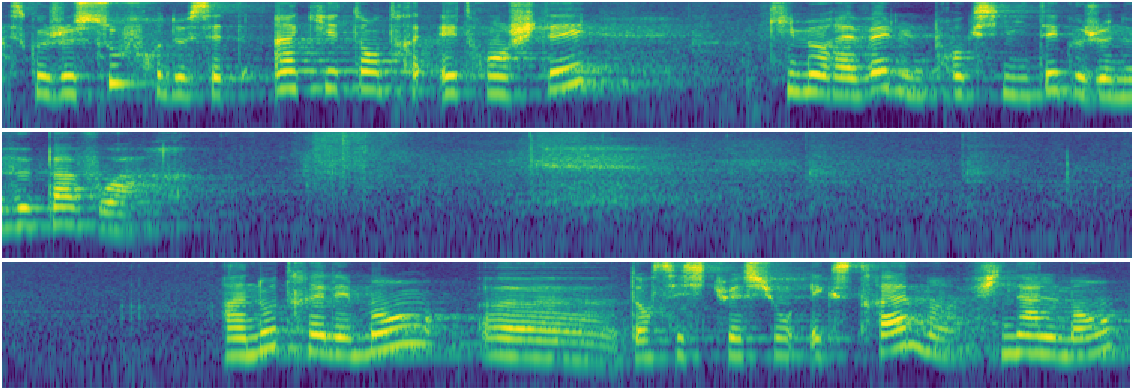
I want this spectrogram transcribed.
Est-ce que je souffre de cette inquiétante étrangeté qui me révèle une proximité que je ne veux pas voir? Un autre élément euh, dans ces situations extrêmes, finalement,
